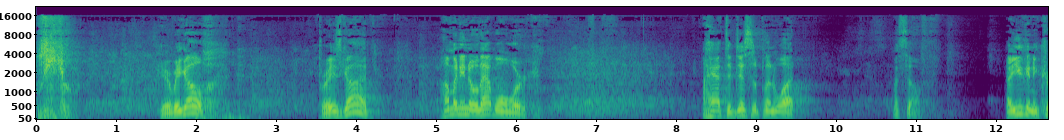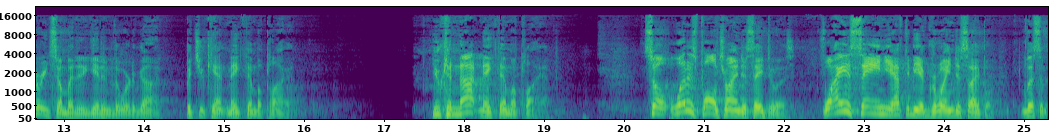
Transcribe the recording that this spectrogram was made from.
Here we go. Praise God. How many know that won't work? I have to discipline what? Myself. Now, you can encourage somebody to get into the Word of God, but you can't make them apply it. You cannot make them apply it. So, what is Paul trying to say to us? Why is saying you have to be a growing disciple? Listen,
